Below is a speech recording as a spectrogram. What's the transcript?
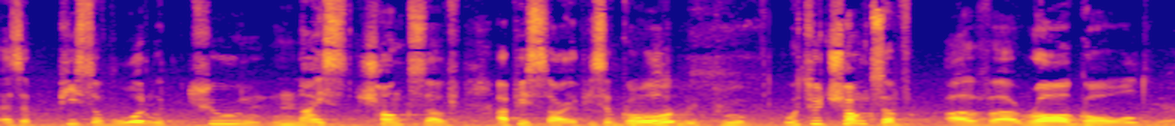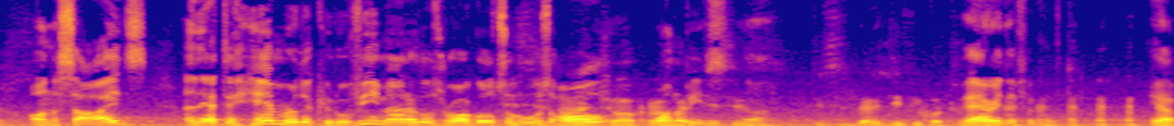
as a piece of wood with two nice chunks of, a piece, sorry, a piece of gold. gold with, two? with two chunks of of uh, raw gold Yes. on the sides, and they had to hammer the keruvim out of those raw gold, so This it was is not a all joke, one Rabbi. piece. This is, No. this is very difficult. to- Very difficult. yeah.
